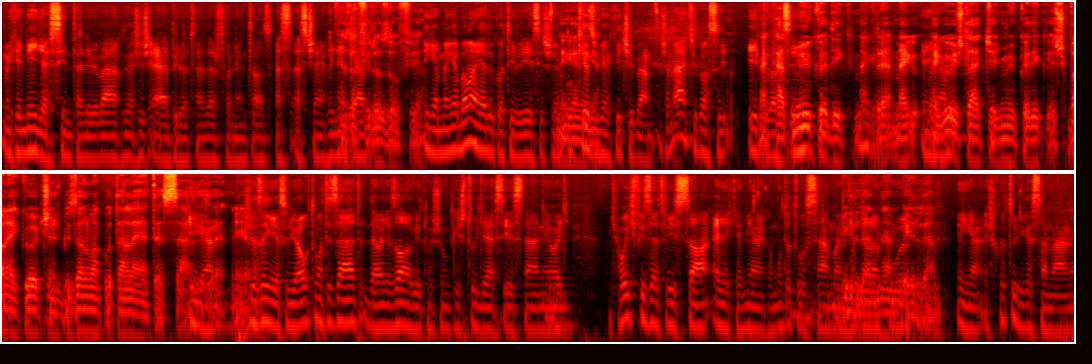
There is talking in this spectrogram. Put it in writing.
Még egy négyes szinten lévő vállalkozás is elbír 50 ezer forintot. Ezt, ezt csinálják, hogy Ez a inkább- filozófia. igen, meg ebben van egy edukatív rész is, hogy kezdjük el kicsiben. És ha látjuk azt, hogy épül Meg a hát cég, működik, meg, meg, meg ő is látja, hogy működik, és van egy kölcsönös bizalom, akkor utána lehet ez százezer. igen, és az egész ugye automatizált, de hogy az algoritmusunk is tudja ezt észlelni, Mm. hogy, hogy hogy fizet vissza, egyébként milyenek a mutatószámai, hogy Billen, nem alakul. billen. Igen, és akkor tudjuk ezt emelni.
